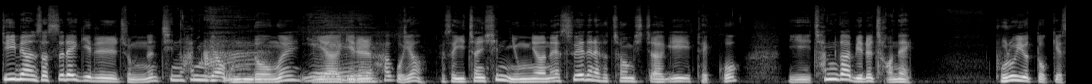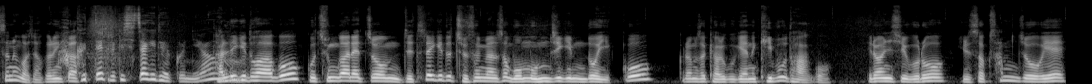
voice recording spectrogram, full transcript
뛰면서 쓰레기를 줍는 친환경 아, 운동을 예. 이야기를 하고요. 그래서 2016년에 스웨덴에서 처음 시작이 됐고 이 참가비를 전액 부르유또께 쓰는 거죠. 그러니까 아, 그때 그렇게 시작이 됐군요. 달리기도 하고 그 중간에 좀 이제 쓰레기도 주스면서 몸 움직임도 있고 그러면서 결국에는 기부도 하고 이런 식으로 일석삼조의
